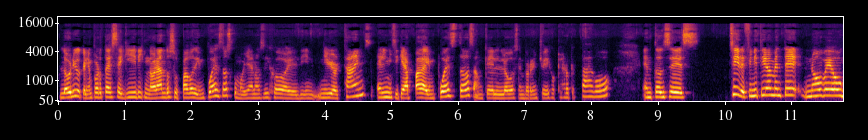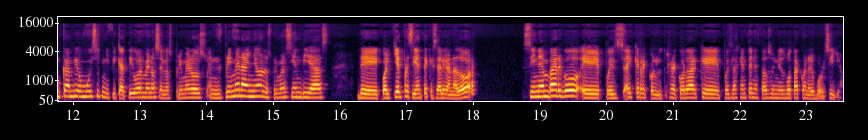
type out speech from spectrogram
lo único que le importa es seguir ignorando su pago de impuestos, como ya nos dijo el New York Times, él ni siquiera paga impuestos, aunque él luego se emberrinchó y dijo, claro que pago. Entonces, sí, definitivamente no veo un cambio muy significativo, al menos en los primeros, en el primer año, en los primeros 100 días de cualquier presidente que sea el ganador. Sin embargo, eh, pues hay que recordar que pues la gente en Estados Unidos vota con el bolsillo.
